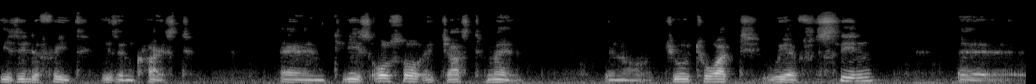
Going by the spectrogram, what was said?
he's in the faith, he's in Christ, and he is also a just man. You know, due to what we have seen uh,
